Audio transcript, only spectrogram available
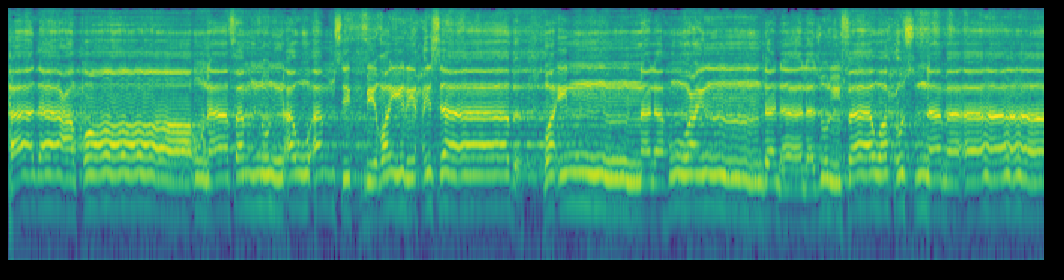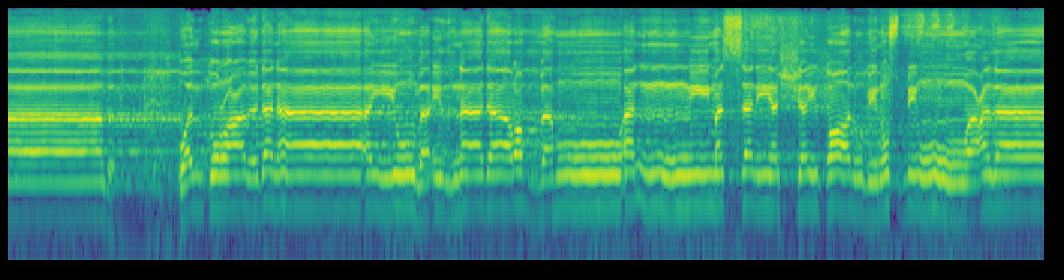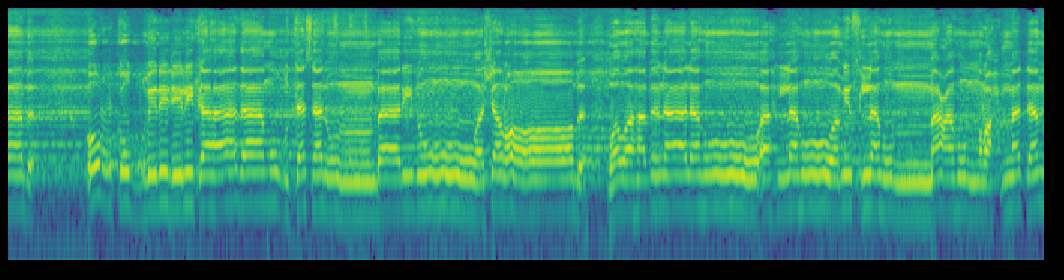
هذا عطاؤنا فامنن أو أمسك بغير حساب وإن له عندنا لزلفى وحسن مآب. واذكر عبدنا أيوب إذ نادى ربه أني مسني الشيطان بنصب وعذاب. أركض برجلك هذا مغتسل بارد وشراب ووهبنا له أهله ومثلهم معهم رحمة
